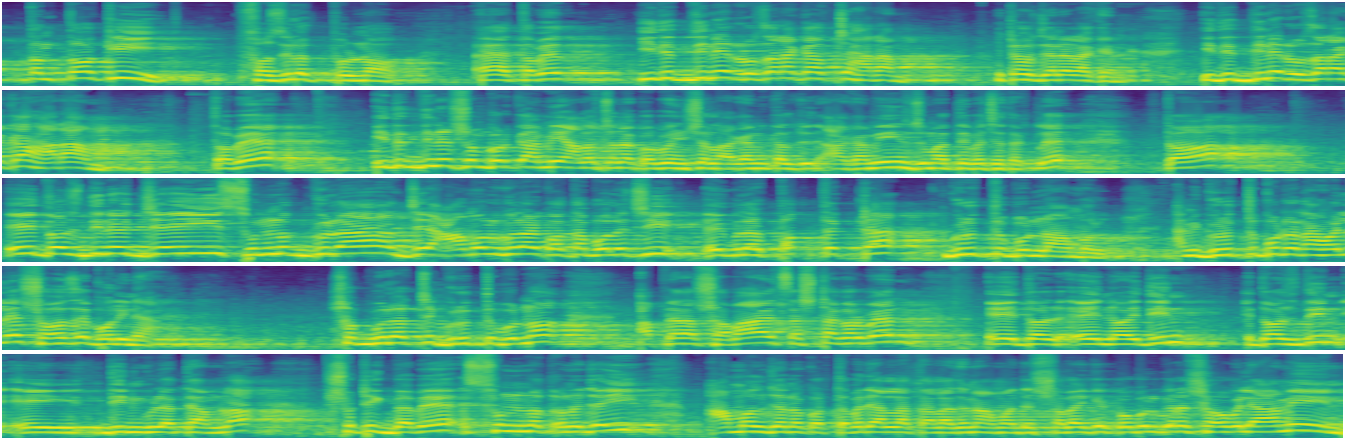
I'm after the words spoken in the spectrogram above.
অত্যন্ত কি ফজিলতপূর্ণ। হ্যাঁ তবে ঈদের দিনে রোজা রাখা হচ্ছে হারাম, এটাও জেনে রাখেন। ঈদের দিনে রোজা রাখা হারাম, তবে ঈদের দিনের সম্পর্কে আমি আলোচনা করব ইনশাল্লাহ আগামীকাল যদি আগামী জুমাতে বেঁচে থাকলে। তো এই দশ দিনের যেই সুন্নতগুলা, যে আমলগুলার কথা বলেছি এইগুলার প্রত্যেকটা গুরুত্বপূর্ণ আমল। আমি গুরুত্বপূর্ণ না হলে সহজে বলি না। সবগুলো হচ্ছে গুরুত্বপূর্ণ। আপনারা সবাই চেষ্টা করবেন এই দল এই নয় দিন, এই দশ দিন, এই দিনগুলোতে আমরা সঠিকভাবে সুন্নত অনুযায়ী আমল যেন করতে পারি। আল্লাহ তালা যেন আমাদের সবাইকে কবুল করে। সবাই বলে আমিন।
